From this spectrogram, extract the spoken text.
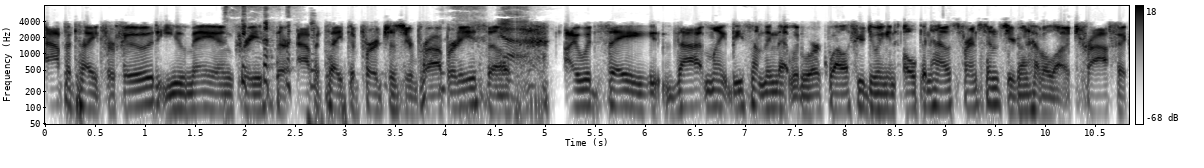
appetite for food, you may increase their appetite to purchase your property. So yeah. I would say that might be something that would work well. If you're doing an open house, for instance, you're going to have a lot of traffic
